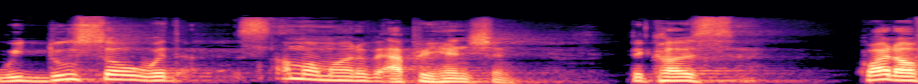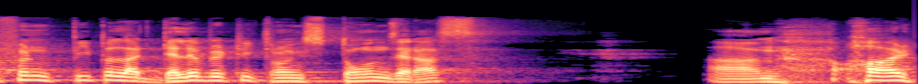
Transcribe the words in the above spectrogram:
we do so with some amount of apprehension because quite often people are deliberately throwing stones at us um, or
